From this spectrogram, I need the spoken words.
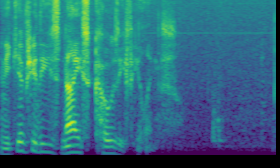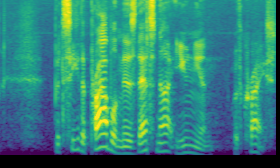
And He gives you these nice, cozy feelings. But see, the problem is that's not union with Christ.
